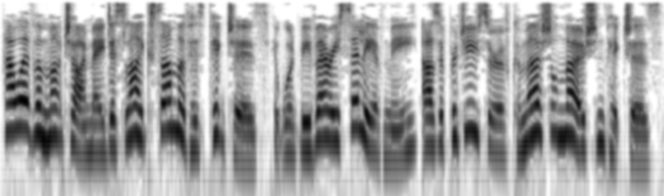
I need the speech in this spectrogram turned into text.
However much I may dislike some of his pictures, it would be very silly of me, as a producer of commercial motion pictures,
